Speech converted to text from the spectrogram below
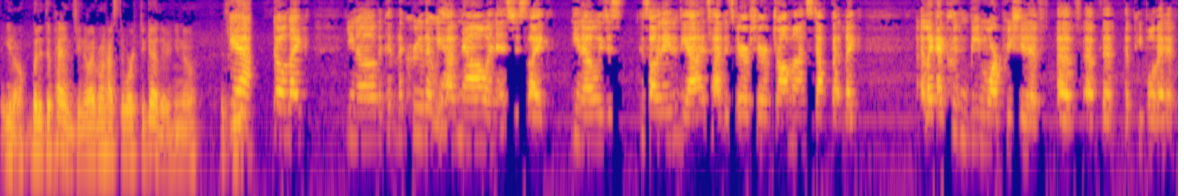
you know but it depends you know everyone has to work together you know it's Yeah. weird. So like, you know, the the crew that we have now, and it's just like, you know, we just consolidated. Yeah, it's had its fair share of drama and stuff, but like, like I couldn't be more appreciative of of the the people that have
